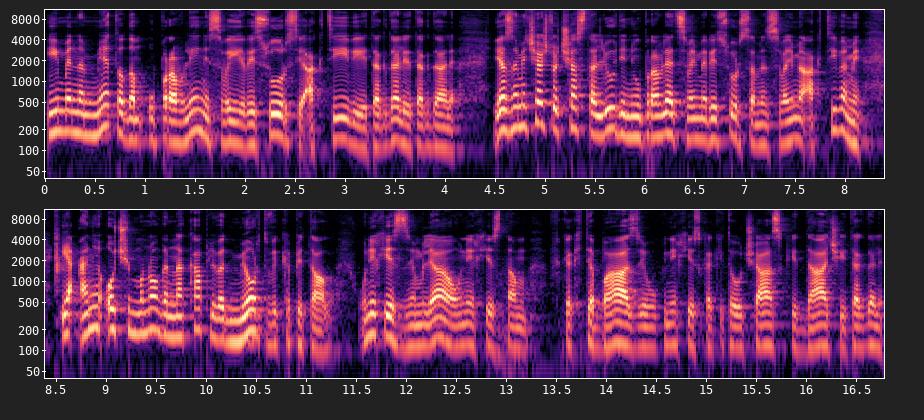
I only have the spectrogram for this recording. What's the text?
именно методом управления своими ресурсами, активами и так далее, и так далее. Я замечаю, что часто люди не управляют своими ресурсами, своими активами, и они очень много накапливают мертвый капитал. У них есть земля, у них есть там какие-то базы, у них есть какие-то участки, дачи и так далее.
